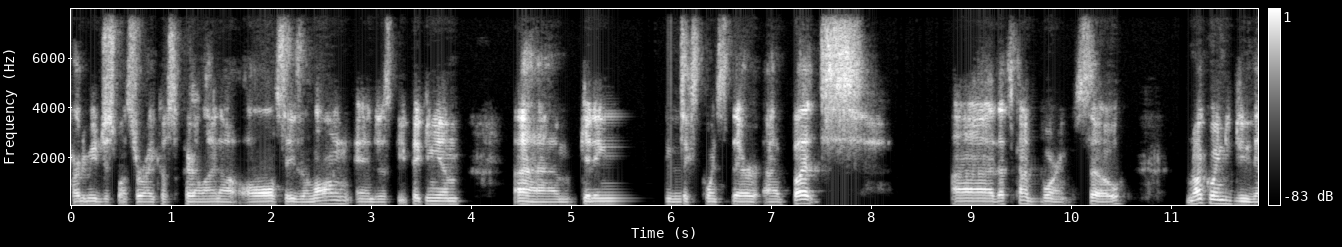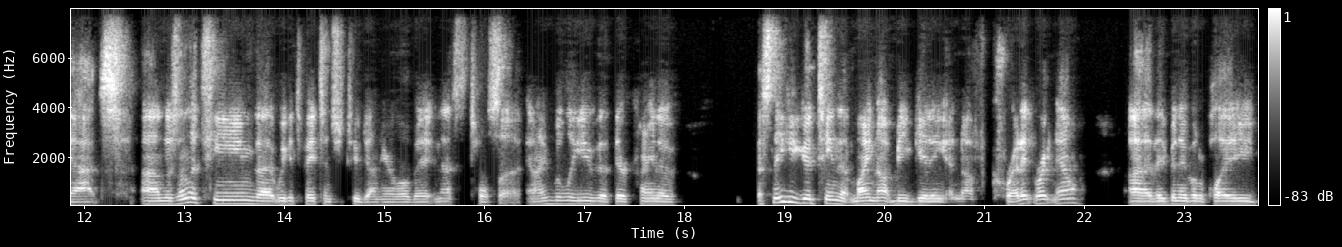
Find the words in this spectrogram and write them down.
part of me just wants to ride Coastal Carolina all season long and just keep picking him, um, getting six points there. Uh, but uh, that's kind of boring. So I'm not going to do that. Um, there's another team that we get to pay attention to down here a little bit, and that's Tulsa. And I believe that they're kind of a sneaky good team that might not be getting enough credit right now. Uh, they've been able to play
